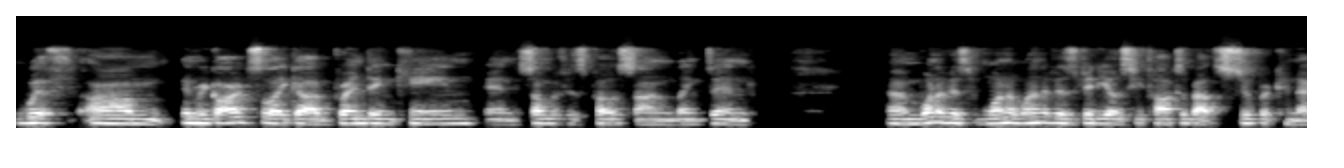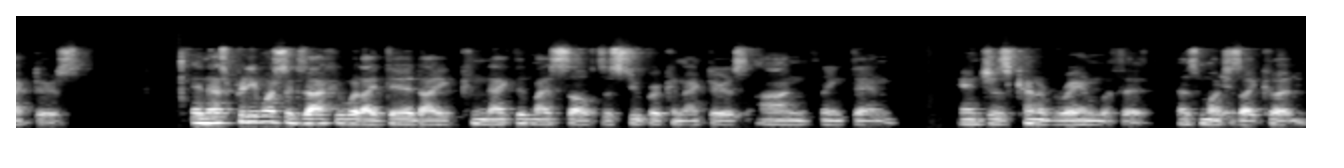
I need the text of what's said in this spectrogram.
with um, in regards to like uh, Brendan Kane and some of his posts on LinkedIn, um, one of his one of one of his videos he talks about super connectors. And that's pretty much exactly what i did. I connected myself to super connectors on linkedin and just kind of ran with it as much as i could.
